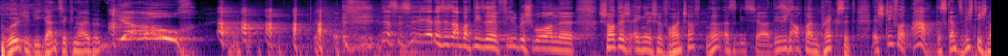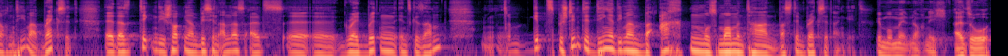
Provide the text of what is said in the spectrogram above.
brüllte die ganze Kneipe, wir auch! Das ist, ja, das ist einfach diese vielbeschworene schottisch-englische Freundschaft, ne? also die, ist ja, die sich auch beim Brexit, äh, Stichwort, ah, das ist ganz wichtig noch ein Thema, Brexit. Äh, da ticken die Schotten ja ein bisschen anders als äh, Great Britain insgesamt. Gibt es bestimmte Dinge, die man beachten muss momentan, was den Brexit angeht? Im Moment noch nicht. Also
